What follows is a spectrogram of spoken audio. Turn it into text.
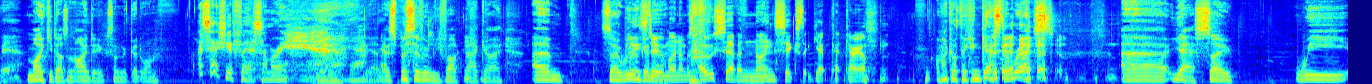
yeah. Mikey doesn't. I do because I'm the good one. That's actually a fair summary. Yeah. Yeah. Yeah. They specifically fuck that guy. Um. So we Please were gonna. do. My number's 0796. That, yeah, ca- carry on. Oh my god, they can guess the rest. uh, yeah, so we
